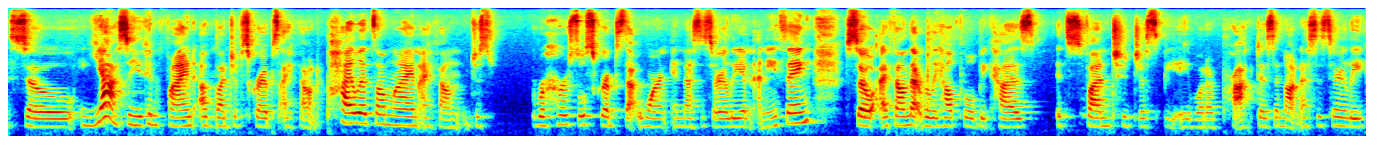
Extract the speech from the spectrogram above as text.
so yeah, so you can find a bunch of scripts. I found pilots online. I found just rehearsal scripts that weren't necessarily in anything. So I found that really helpful because it's fun to just be able to practice and not necessarily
